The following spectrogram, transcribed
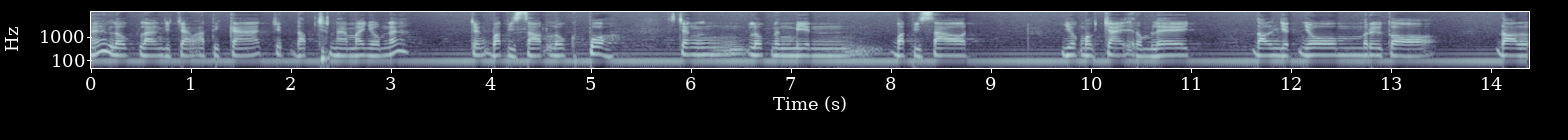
ណាលោកឡើងជាចៅអធិការជិត10ឆ្នាំហើយញោមណាអញ្ចឹងបទពិសោធន៍លោកខ្ពស់អញ្ចឹងលោកនឹងមានបទពិសោធន៍យកមកចែករំលែកដល់ញាតិញោមឬក៏ដល់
